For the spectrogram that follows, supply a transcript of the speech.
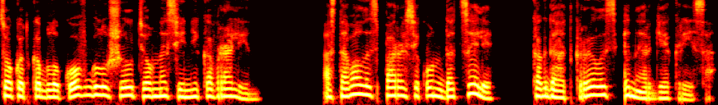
цокот каблуков глушил темно синий ковролин. Оставалось пара секунд до цели, когда открылась энергия Криса.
